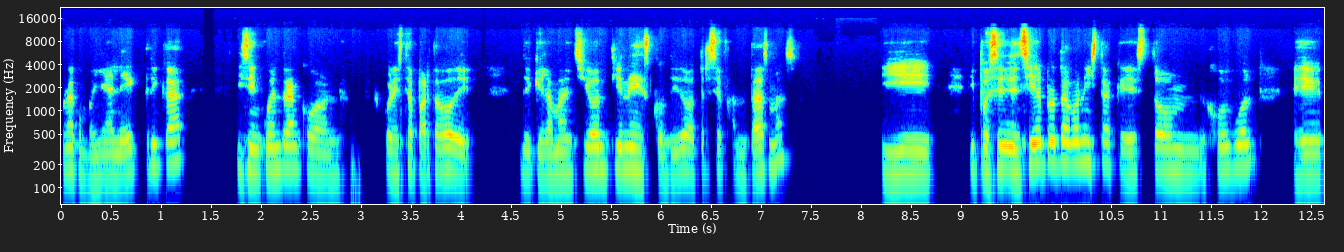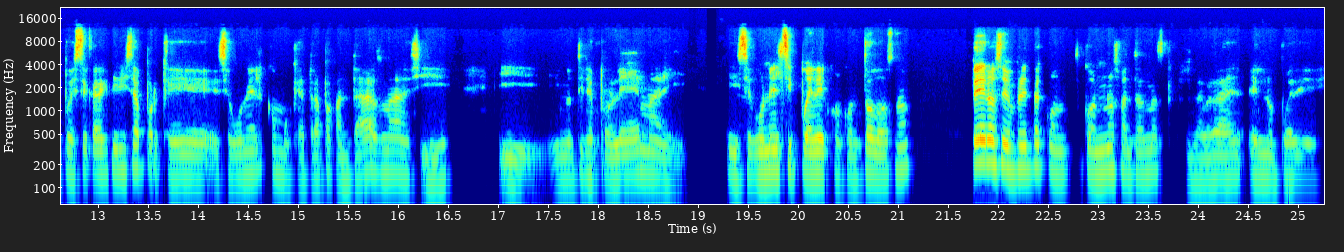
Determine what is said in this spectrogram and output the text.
una compañía eléctrica y se encuentran con, con este apartado de, de que la mansión tiene escondido a 13 fantasmas. Y, y pues en sí el protagonista que es Tom Hudwell eh, pues se caracteriza porque según él como que atrapa fantasmas y, y- no tiene problema y, y según él sí puede con, con todos, ¿no? Pero se enfrenta con, con unos fantasmas que pues, la verdad él, no puede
